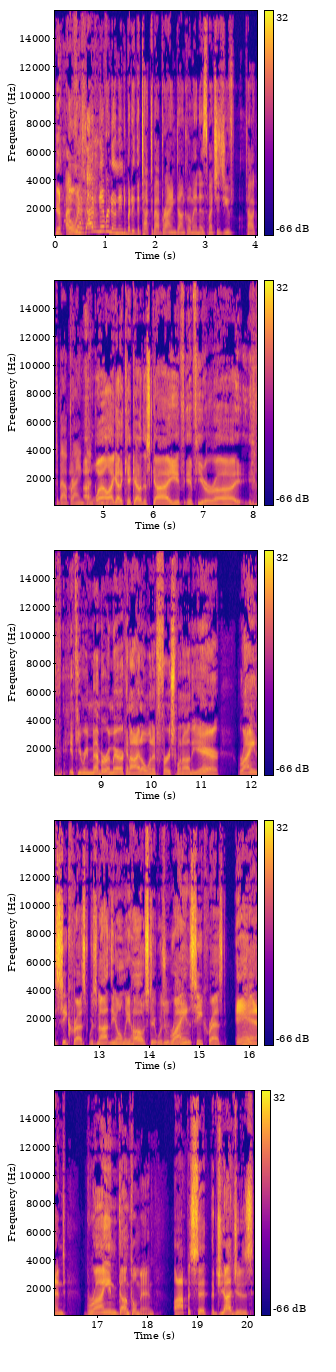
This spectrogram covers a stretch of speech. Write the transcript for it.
In always fact, I've never known anybody that talked about Brian Dunkleman as much as you've talked about Brian Uh, Dunkleman. well, I got a kick out of this guy. If if you're uh, if you remember American Idol when it first went on the air, Ryan Seacrest was not the only host. It was Ryan Seacrest and Brian Dunkleman opposite the judges.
